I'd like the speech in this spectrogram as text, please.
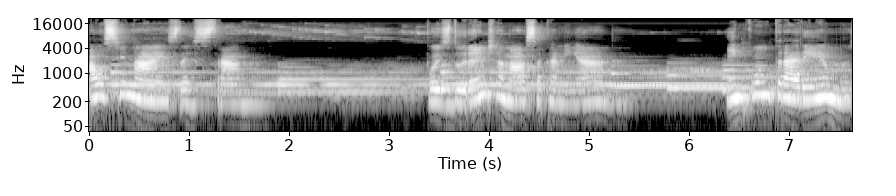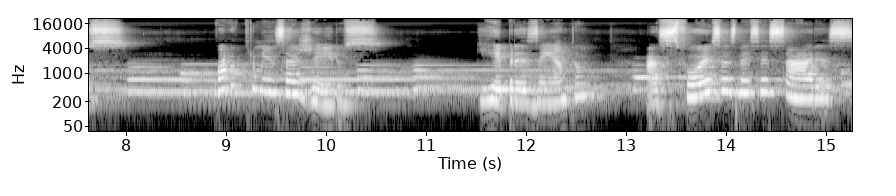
aos sinais da estrada, pois durante a nossa caminhada encontraremos quatro mensageiros que representam as forças necessárias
